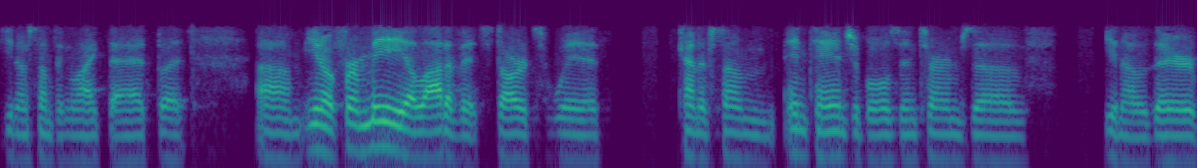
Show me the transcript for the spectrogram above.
you know something like that. But um you know for me a lot of it starts with kind of some intangibles in terms of you know their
